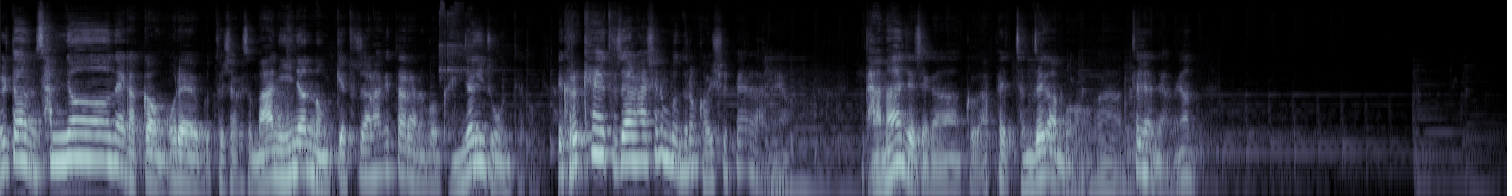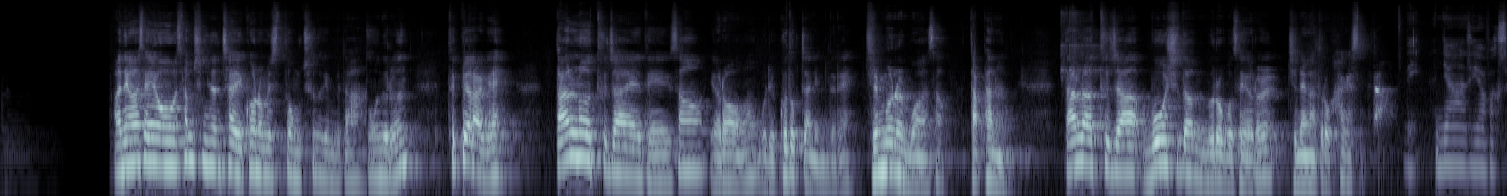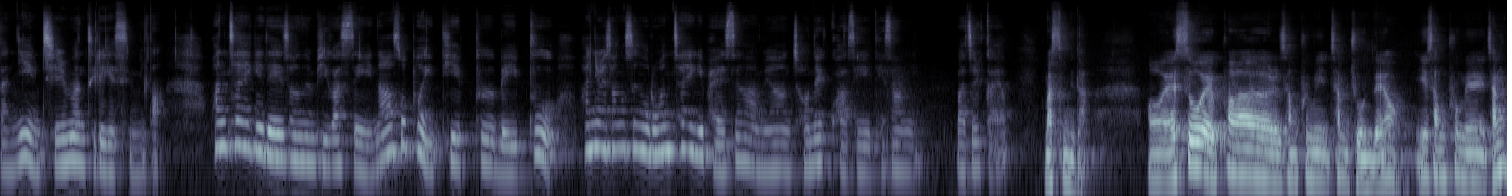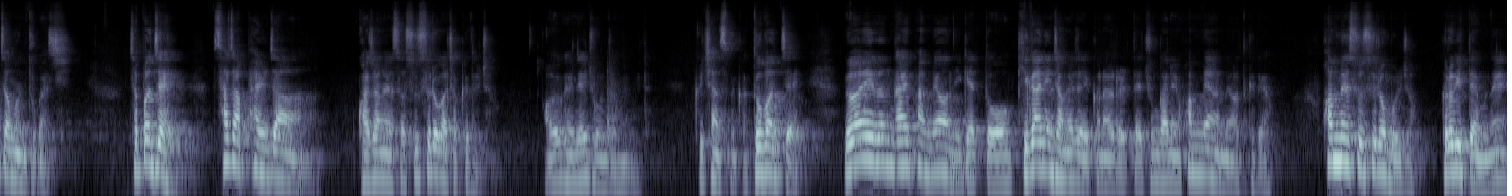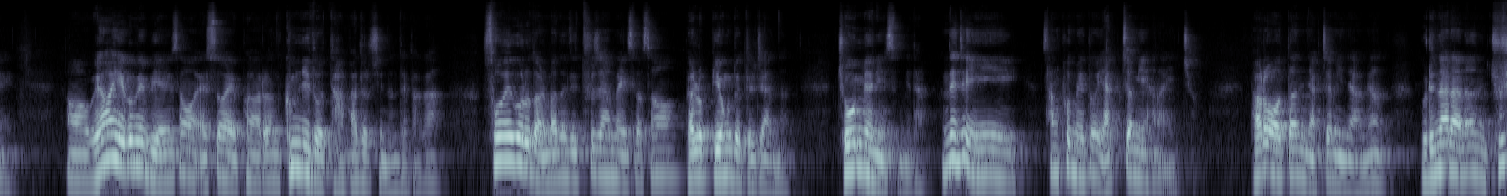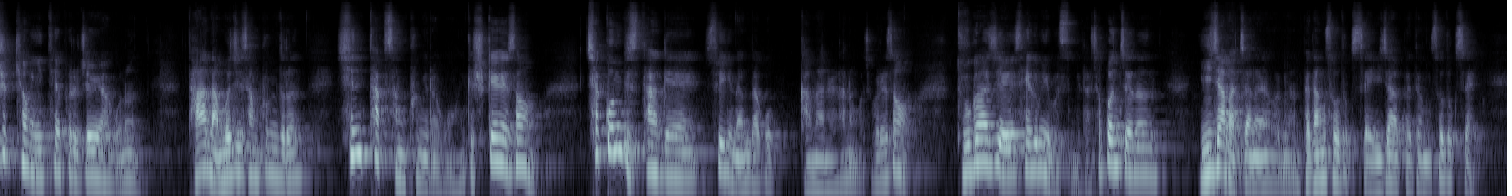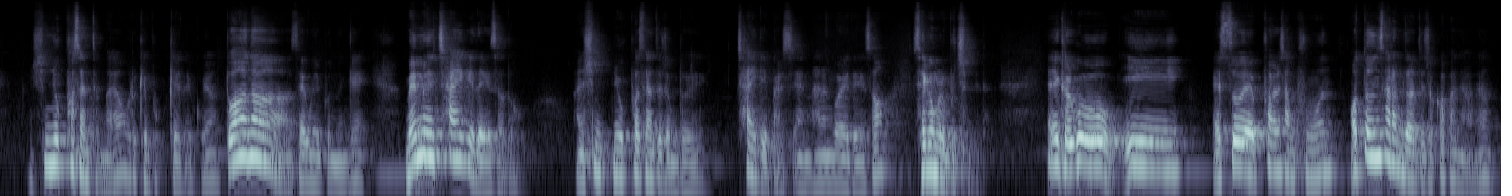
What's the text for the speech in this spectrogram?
일단 3년에 가까운 올해부터 시작해서 만 2년 넘게 투자를 하겠다라는 건 굉장히 좋은 태도입니다. 그렇게 투자를 하시는 분들은 거의 실패를 안 해요. 다만 이제 제가 그 앞에 전제가 뭐가 틀렸냐면 안녕하세요. 30년 차 이코노미스트 홍춘욱입니다. 오늘은 특별하게 달러 투자에 대해서 여러 우리 구독자님들의 질문을 모아서 답하는 달러 투자 무엇이든 물어보세요를 진행하도록 하겠습니다. 네, 안녕하세요 박사님. 질문 드리겠습니다. 환차익에 대해서는 비과세이나 소퍼 ETF 매입 후 환율 상승으로 환차익이 발생하면 전액 과세 대상 맞을까요? 맞습니다. 어, SOFR 상품이 참 좋은데요. 이 상품의 장점은 두 가지. 첫 번째, 사자 팔자 과정에서 수수료가 적게 들죠. 어, 굉장히 좋은 점입니다. 그렇지 않습니까? 두 번째, 외화예금 가입하면 이게 또 기간이 정해져 있거나 그럴 때 중간에 환매하면 어떻게 돼요? 환매 수 수료 물죠. 그렇기 때문에 어, 외화 예금에 비해서 SOFR은 금리도 다 받을 수 있는 데다가 소액으로도 얼마든지 투자함에 있어서 별로 비용도 들지 않는 좋은 면이 있습니다. 근데 이제 이 상품에도 약점이 하나 있죠. 바로 어떤 약점이 있냐면 우리나라는 주식형 ETF를 제외하고는 다 나머지 상품들은 신탁 상품이라고. 그러니까 쉽게 해서 채권 비슷하게 수익이 난다고 감안을 하는 거죠. 그래서 두 가지의 세금이 붙습니다. 첫 번째는 이자 받잖아요. 그러면 배당소득세, 이자 배당소득세 16%인가요? 그렇게 붙게 되고요. 또 하나 세금이 붙는 게 매매 차익에 대해서도 한 16% 정도의 차익이 발생하는 거에 대해서 세금을 붙입니다. 예, 결국 이 SOFR 상품은 어떤 사람들한테 적합하냐면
